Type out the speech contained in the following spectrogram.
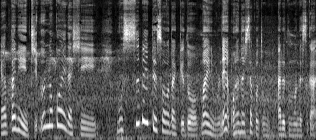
やっぱり自分の声だしもう全てそうだけど前にもねお話したこともあると思うんですが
